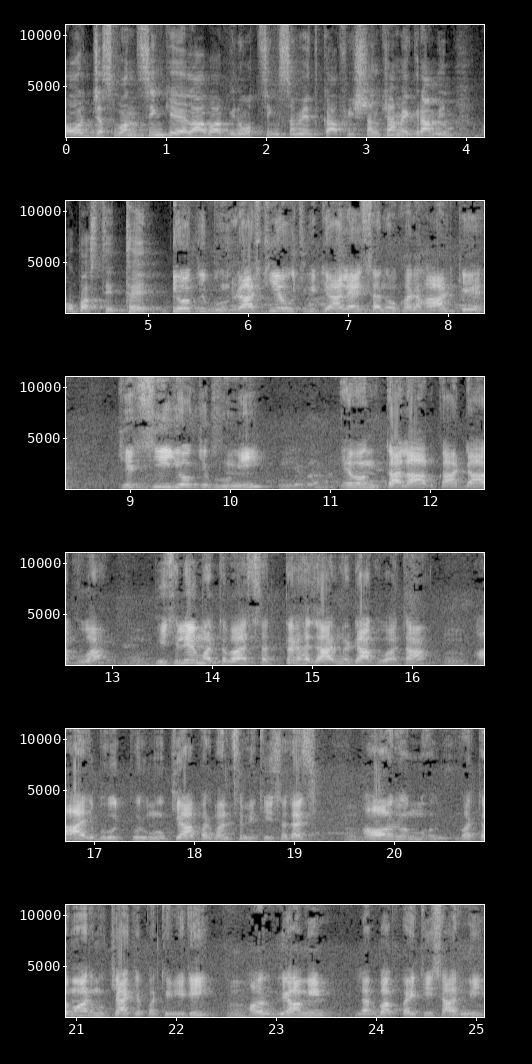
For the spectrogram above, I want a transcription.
और जसवंत सिंह के अलावा विनोद सिंह समेत काफ़ी संख्या में ग्रामीण उपस्थित थे। योग्य राष्ट्रीय उच्च विद्यालय सनोखर हाट के कृषि योग्य भूमि एवं तालाब का डाक हुआ। पिछले मरतबा सत्तर हज़ार में डाक हुआ था। आज भूतपूर्व मुखिया, प्रबंध समिति सदस्य और वर्तमान मुखिया के प्रतिनिधि और ग्रामीण लगभग पैंतीस आदमी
